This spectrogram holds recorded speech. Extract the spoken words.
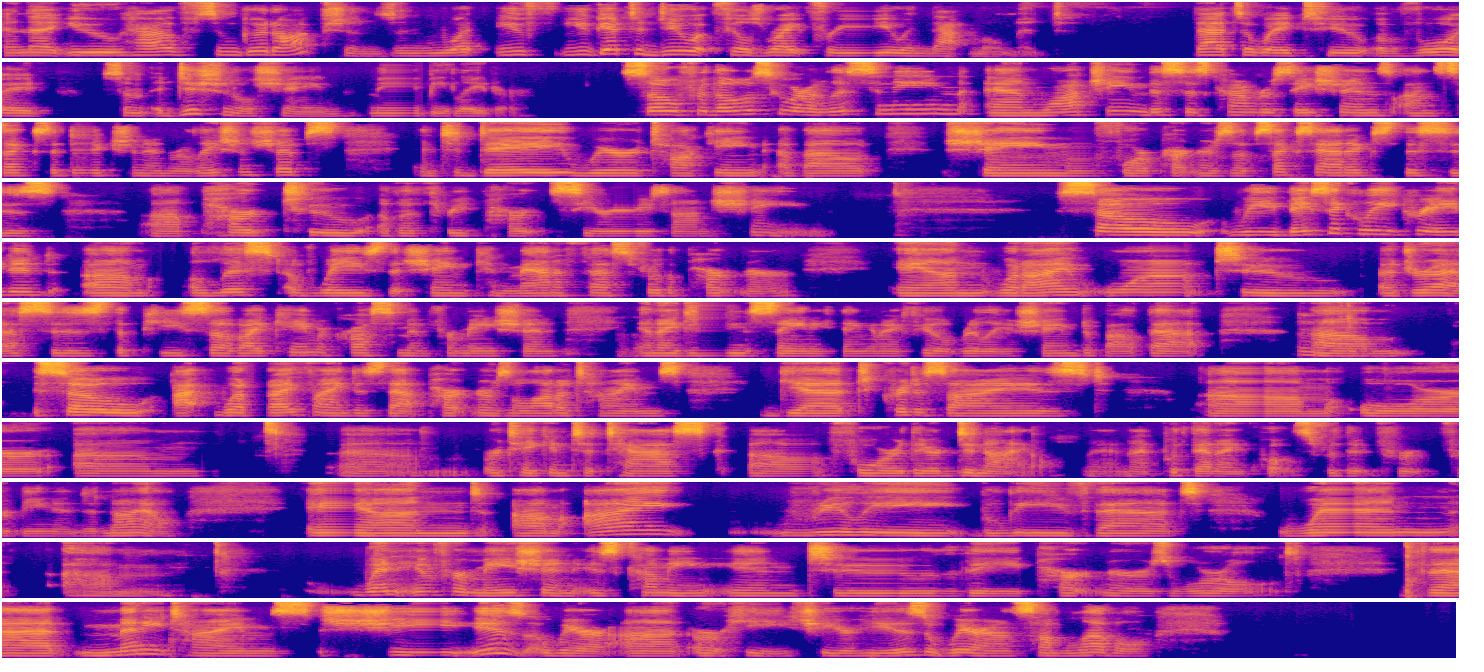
And that you have some good options and what you you get to do what feels right for you in that moment. That's a way to avoid some additional shame maybe later. So for those who are listening and watching this is conversations on sex addiction and relationships. And today we're talking about shame for partners of sex addicts. This is uh, part two of a three part series on shame. So, we basically created um, a list of ways that shame can manifest for the partner. And what I want to address is the piece of I came across some information and I didn't say anything, and I feel really ashamed about that. Mm-hmm. Um, so, I, what I find is that partners a lot of times get criticized um, or um, um, or taken to task uh, for their denial, and I put that in quotes for the for for being in denial. And um, I really believe that when um, when information is coming into the partner's world, that many times she is aware on, or he, she or he is aware on some level,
